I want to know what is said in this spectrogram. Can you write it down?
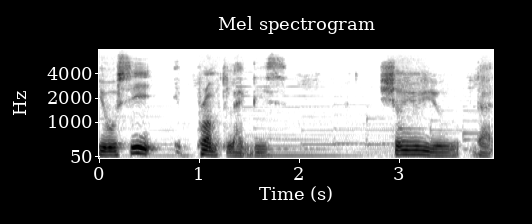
you will see a prompt like this showing you that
